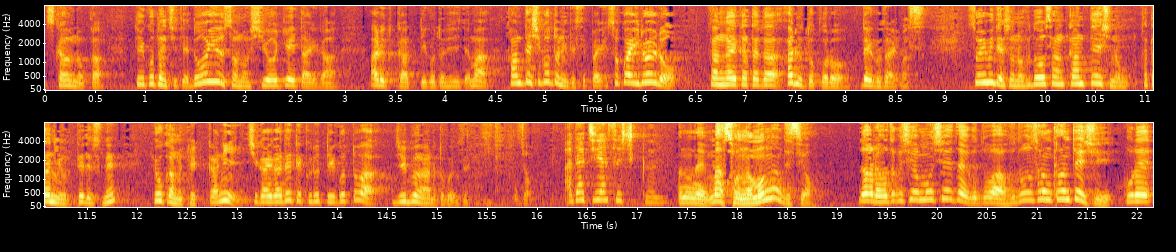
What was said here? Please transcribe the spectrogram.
使うのかということについて、どういうその使用形態があるかということについて、まあ、鑑定士ごとにですね、やっぱりそこはいろいろ考え方があるところでございます。そういう意味で、その不動産鑑定士の方によってですね、評価の結果に違いが出てくるということは十分あるところでございます。以上足立康君。あのね、まあそんなもんなんですよ。だから私が申し上げたいことは、不動産鑑定士、これ、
